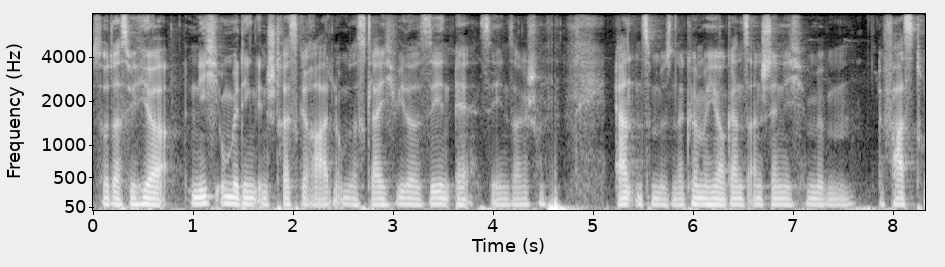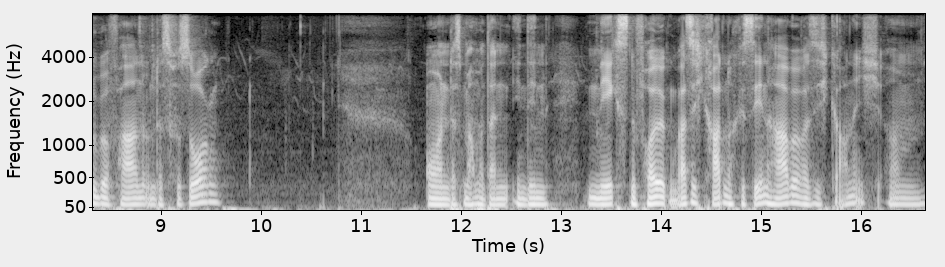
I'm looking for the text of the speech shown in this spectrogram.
so dass wir hier nicht unbedingt in Stress geraten, um das gleich wieder sehen, äh, sehen sage ich schon, ernten zu müssen. Da können wir hier ganz anständig mit dem Fass drüber fahren und das versorgen. Und das machen wir dann in den nächsten Folgen. Was ich gerade noch gesehen habe, was ich gar nicht ähm,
